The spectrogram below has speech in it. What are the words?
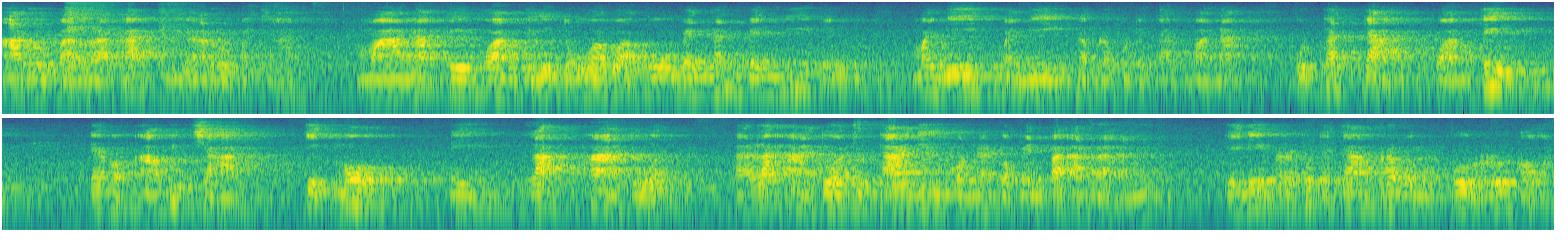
อารูปราคะคืออารูปฌาน มานะคือความถือตัวว่ากูเป็นนั้นเป็นนี้เป็นไม่มีไม่มีกับพระพุทธเจ้ามานะอุทธัจจาความทิ้งแล้วก็อาวิชชาจิตโง่นี่ละห้าตัวละห้าตัวสุดท้านี้คนนั้นก็เป็นพระอรหันต์ทีนี้พระพุทธเจ้าพระองค์ผู้รู้ก่อน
